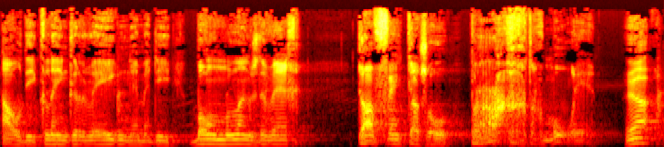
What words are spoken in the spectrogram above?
Al die klinkerwegen en met die bomen langs de weg. Dat vind ik dat zo prachtig mooi? Ja,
